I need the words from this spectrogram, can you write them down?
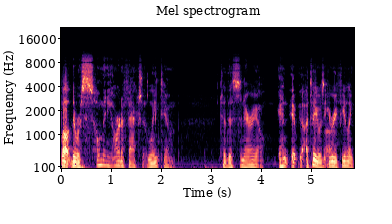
Well, there were so many artifacts that linked him to this scenario, and it, I'll tell you, it was an eerie feeling.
